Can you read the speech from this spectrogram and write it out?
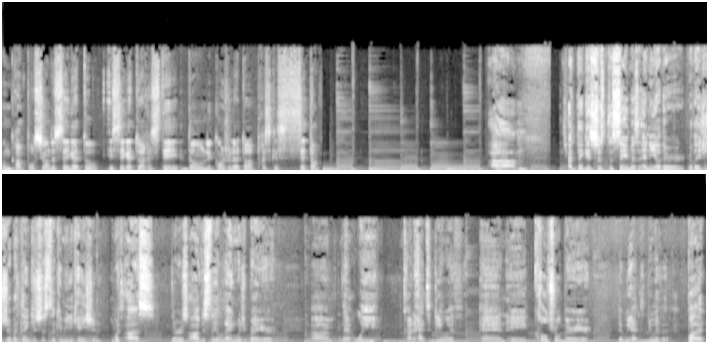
une grande portion de ces gâteaux et ces gâteaux sont restés dans le congélateur presque 7 ans. Um, I think it's just the same as any other relationship. I think it's just the communication. With us, there's obviously a language barrier um, that we kind of had to deal with, and a cultural barrier that we had to do with it. But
